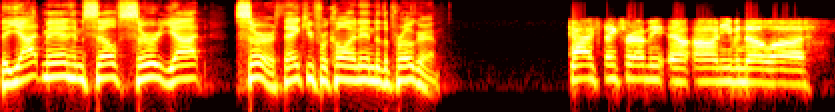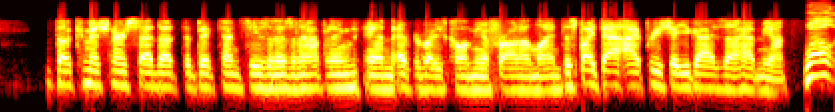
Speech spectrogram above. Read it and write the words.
the yacht man himself, Sir Yacht. Sir, thank you for calling into the program. Guys, thanks for having me uh, on. Even though uh, the commissioner said that the Big Ten season isn't happening, and everybody's calling me a fraud online. Despite that, I appreciate you guys uh, having me on. Well,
